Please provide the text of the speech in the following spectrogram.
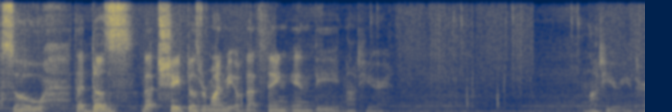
So that does that shape does remind me of that thing in the not here. Not here either.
